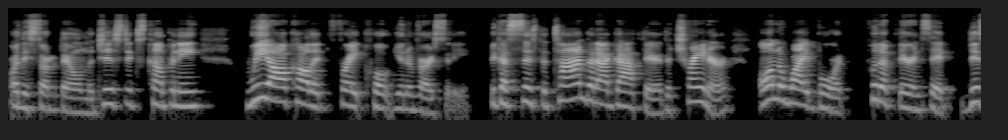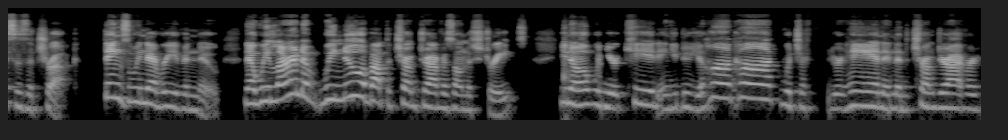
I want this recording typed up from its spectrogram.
or they started their own logistics company. We all call it Freight Quote University because since the time that I got there, the trainer on the whiteboard put up there and said, "This is a truck." Things we never even knew. Now we learned we knew about the truck drivers on the streets you know, when you're a kid and you do your honk honk with your, your hand and then the truck driver,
